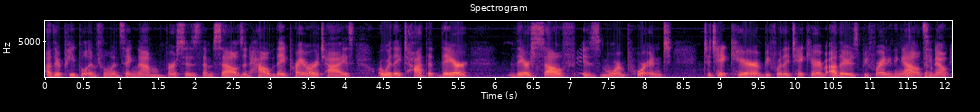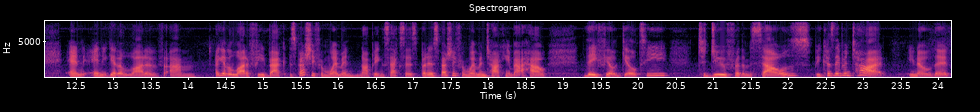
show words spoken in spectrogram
other people influencing them versus themselves and how they prioritize or were they taught that their their self is more important to take care of before they take care of others before anything else Yeah. you know and and you get a lot of um, i get a lot of feedback especially from women not being sexist but especially from women talking about how they feel guilty to do for themselves because they've been taught you know that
